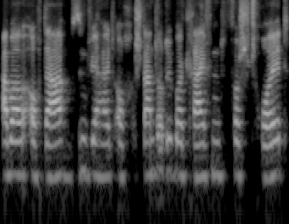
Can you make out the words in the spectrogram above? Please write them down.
Aber auch da sind wir halt auch standortübergreifend verstreut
